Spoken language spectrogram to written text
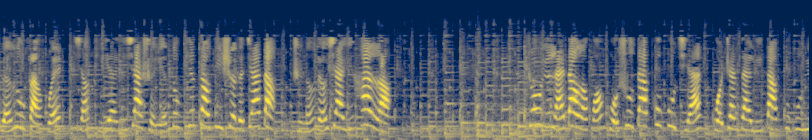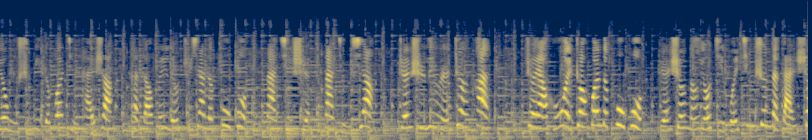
原路返回。想体验一下水帘洞天造地设的家当，只能留下遗憾了。终于来到了黄果树大瀑布前，我站在离大瀑布约五十米的观景台上，看到飞流直下的瀑布，那气势，那景象，真是令人震撼。这样宏伟壮观的瀑布，人生能有几回亲身的感受？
